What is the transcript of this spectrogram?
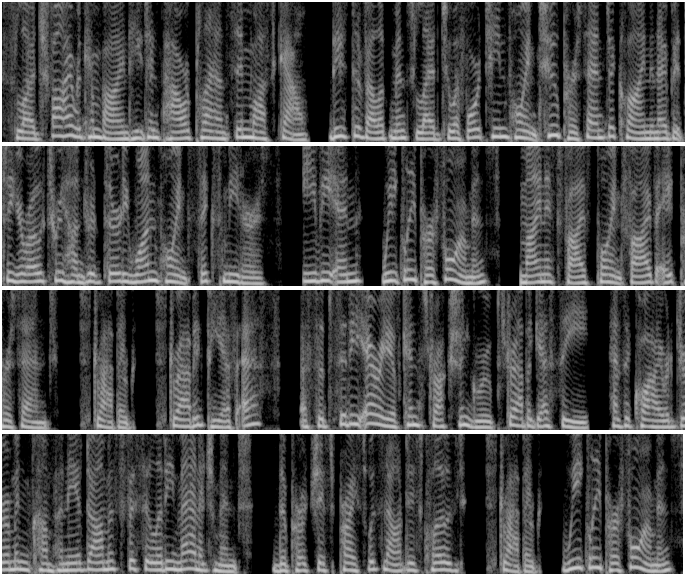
sludge fire combined heat and power plants in Moscow. These developments led to a 14.2% decline in EBIT to Euro 331.6 meters. EVN, weekly performance, minus 5.58%. Strabag, Strabag PFS, a subsidiary of construction group Strabag SE, has acquired German company Adamas Facility Management. The purchase price was not disclosed. Strabag, weekly performance,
